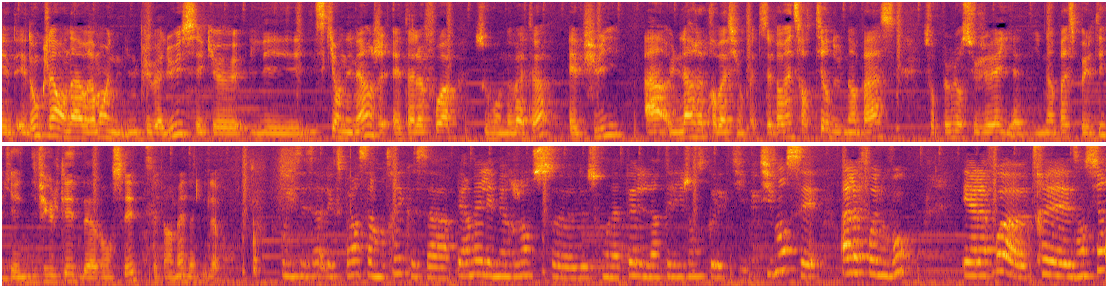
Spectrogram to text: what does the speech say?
Et, donc là, on a vraiment une, plus-value, c'est que ce qui en émerge est à la fois souvent novateur et puis a une large approbation. En fait. Ça permet de sortir d'une impasse. Sur plusieurs sujets, il y a une impasse politique, il y a une difficulté d'avancer, ça permet d'aller de l'avant. Oui, c'est ça. L'expérience a montré que ça permet l'émergence de ce qu'on appelle l'intelligence collective. Effectivement, c'est à la fois nouveau, et à la fois euh, très ancien.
